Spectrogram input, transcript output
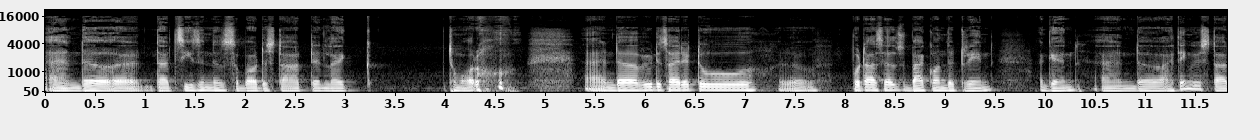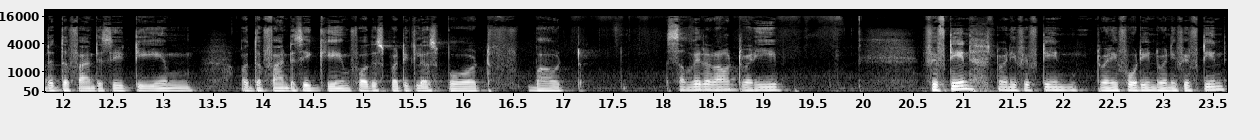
And uh, that season is about to start in like tomorrow. And uh, we decided to uh, put ourselves back on the train again. And uh, i think we started the fantasy team or the fantasy game for this particular sport about somewhere around 20 15 2015 2014 2015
